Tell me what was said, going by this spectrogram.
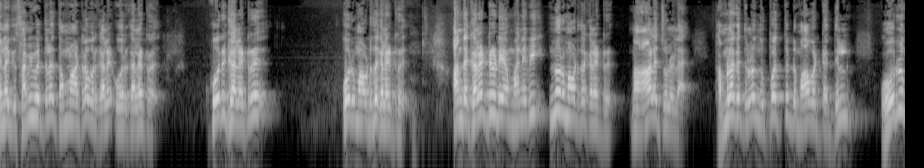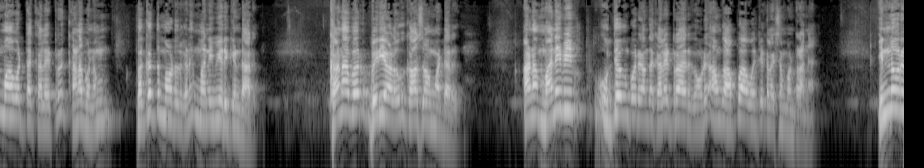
எனக்கு சமீபத்தில் தமிழ்நாட்டில் ஒரு கலெக்ட் ஒரு கலெக்டர் ஒரு கலெக்டர் ஒரு மாவட்டத்தில் கலெக்டர் அந்த கலெக்டருடைய மனைவி இன்னொரு மாவட்டத்தில் கலெக்டர் நான் ஆளை சொல்லலை. தமிழகத்தில் உள்ள முப்பத்தெட்டு மாவட்டத்தில் ஒரு மாவட்ட கலெக்டர் கணவனும் பக்கத்து மாவட்டத்தில் மனைவியும் இருக்கின்றார். கணவர் பெரிய அளவுக்கு காசு வாங்க மாட்டார். ஆனால் மனைவி உத்தியோகம் போகிற அந்த கலெக்டராக இருக்கக்கூடிய அவங்க அப்பா வச்சு கலெக்ஷன் பண்ணுறாங்க இன்னொரு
